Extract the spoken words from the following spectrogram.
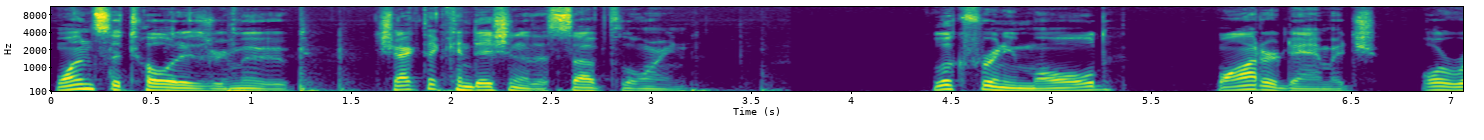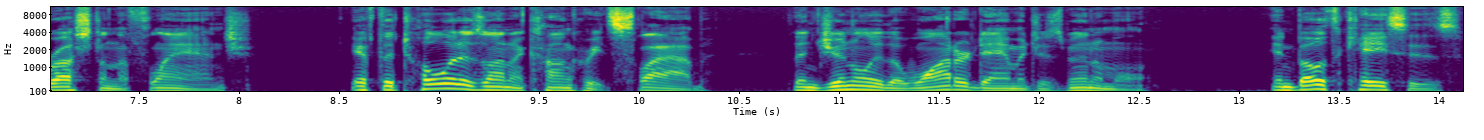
Once the toilet is removed, check the condition of the subflooring. Look for any mold, water damage, or rust on the flange. If the toilet is on a concrete slab, then generally the water damage is minimal. In both cases,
